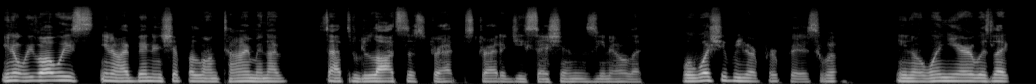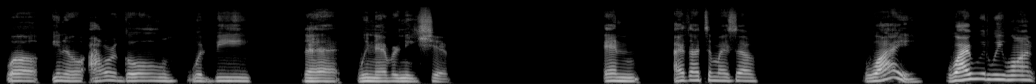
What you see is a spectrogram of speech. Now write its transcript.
you know, we've always, you know, I've been in SHPE a long time and I've sat through lots of strat strategy sessions, you know, like, well, what should be our purpose? Well, you know, one year was like, well, you know, our goal would be that we never need SHPE. And I thought to myself, why? Why would we want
